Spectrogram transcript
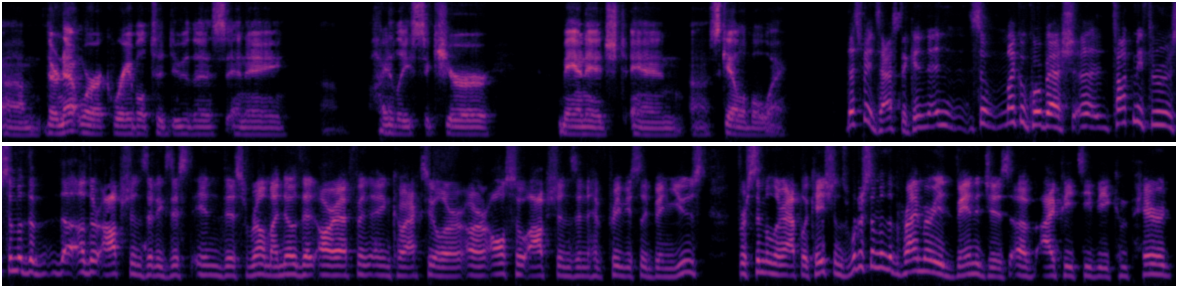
um, their network, we're able to do this in a um, highly secure, managed, and uh, scalable way. That's fantastic. And, and so, Michael Korpash, uh, talk me through some of the, the other options that exist in this realm. I know that RF and, and coaxial are, are also options and have previously been used for similar applications. What are some of the primary advantages of IPTV compared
